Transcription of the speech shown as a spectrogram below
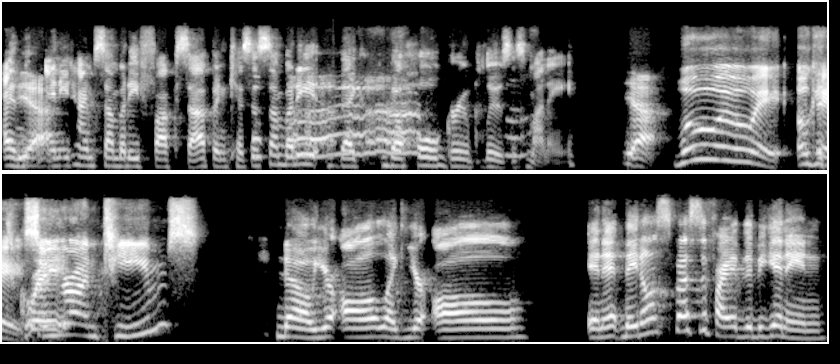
And Yeah. anytime somebody fucks up and kisses somebody, like the whole group loses money. Yeah. Wait, wait, wait, wait, wait. Okay, so you're on teams? No, you're all like you're all in it. They don't specify at the beginning.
